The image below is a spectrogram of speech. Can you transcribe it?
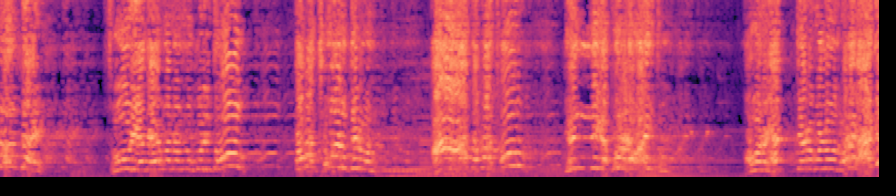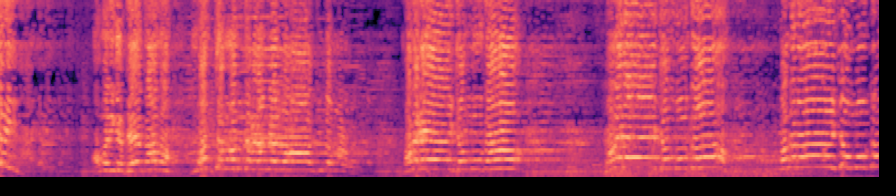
ಮಾಡಬಾರದಂತೆ ಸೂರ್ಯ ದೇವನನ್ನು ಕುರಿತು ತಪಸ್ಸು ಮಾಡುತ್ತಿರುವನು. ಆ ತಪಸ್ಸು ಎಂದಿಗೆ ಪೂರ್ಣವಾಯಿತು? ಅವರು ಎಚ್ಚರಗೊಳ್ಳುವುದರೊಳಗಾಗಿ ಅವರಿಗೆ ಬೇಕಾದ ಮಧ್ಯ ಮಂತ್ರಗಳನ್ನೆಲ್ಲ ಸಿದ್ಧ ಮಾಡಬೇಕು. ಮಗನೇ ಜಂಬೂಗ ಮಗನೇ ಜಂಬೂಗ ಮಗನೇ ಜಂಬೂಗ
